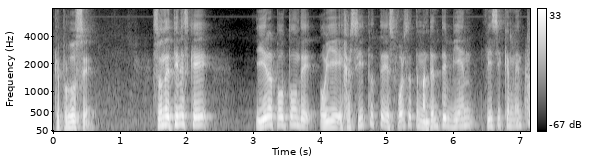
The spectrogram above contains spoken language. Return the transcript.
Que produce. Es donde tienes que ir al punto donde, oye, ejercítate, esfuérzate, mantente bien físicamente.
